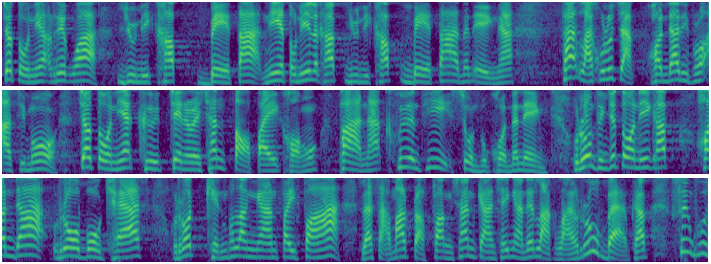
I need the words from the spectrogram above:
เจ้าตัวนี้เรียกว่า Unicup Beta เนี่ยตัวนี้แหละครับ Unicup Beta นั่นเองนะถ้าหลายคนรู้จัก Honda d i p r o Asimo เจ้าตัวนี้คือเจเนอเรชันต่อไปของพาหนะเคลื่อนที่ส่วนบุคคลนั่นเอง รวมถึงเจ้าตัวนี้ครับ Honda RoboCast รถเข็นพลังงานไฟฟ้า และสามารถปรับฟังก์ชันการใช้งานได้หลากหลายรูปแบบครับ ซึ่งผู้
